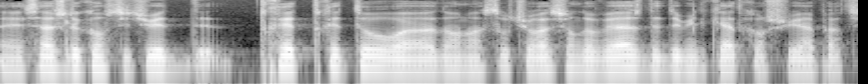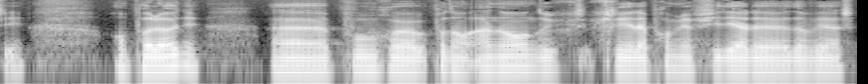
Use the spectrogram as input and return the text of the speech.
Et ça, je l'ai constitué très très tôt dans la structuration d'OVH dès 2004 quand je suis parti en Pologne. Euh, pour euh, pendant un an de créer la première filiale euh, d'OVH.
